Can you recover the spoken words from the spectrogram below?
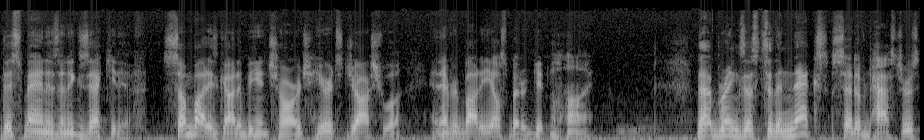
This man is an executive. Somebody's got to be in charge. Here it's Joshua, and everybody else better get in line. That brings us to the next set of pastors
